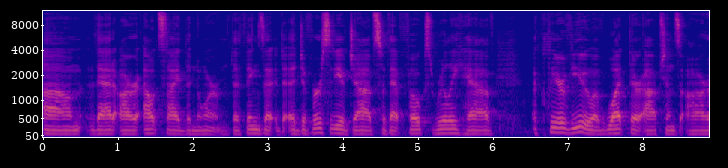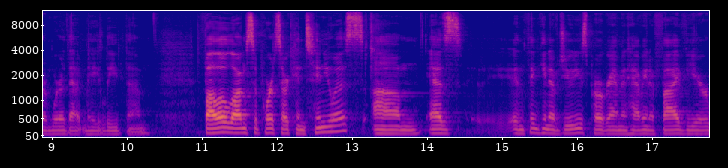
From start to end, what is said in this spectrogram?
um, that are outside the norm, the things that, a diversity of jobs so that folks really have a clear view of what their options are and where that may lead them. Follow along supports are continuous. Um, as in thinking of Judy's program and having a five year,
